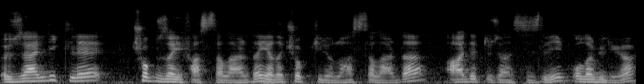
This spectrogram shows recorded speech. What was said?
Özellikle çok zayıf hastalarda ya da çok kilolu hastalarda adet düzensizliği olabiliyor.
